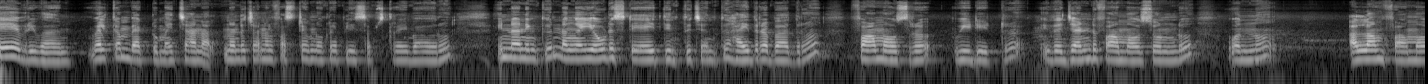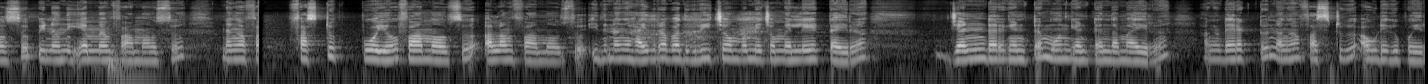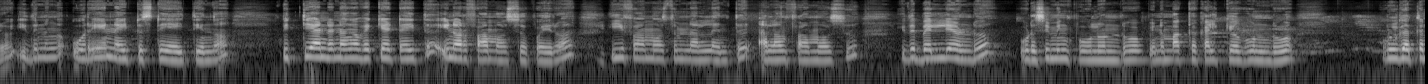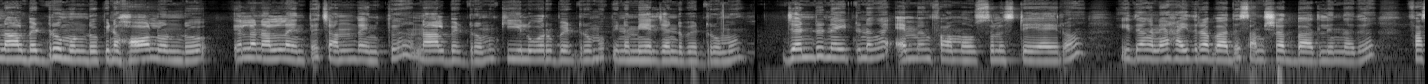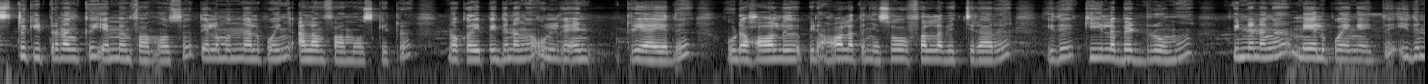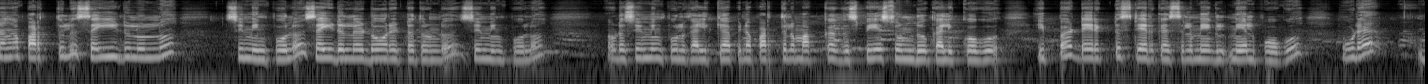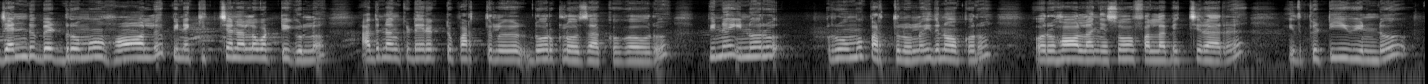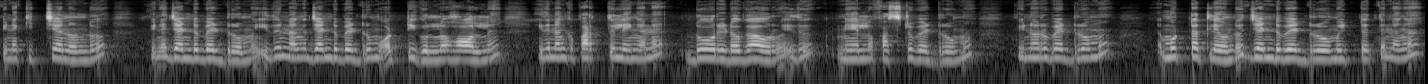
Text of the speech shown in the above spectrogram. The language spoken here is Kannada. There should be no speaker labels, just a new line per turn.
Hey everyone welcome back to my channel. ನನ್ನ ಚಾನಲ್ ಫಸ್ಟ್ ಟೈಮ್ ನೋಡ್ರೆ ಪ್ಲೀಸ್ ಸಬ್ಸ್ಕ್ರೈಬ್ ಅವರು. ಇನ್ನು ನಿಂಕ್ ನಂಗೆ ಎವಡು ಸ್ಟೇ ಆಯ್ತಿತ್ತು ಚಂತು ಹೈದ್ರಾಬಾದ್ರು ಫಾರ್ಮ್ ಹೌಸ್ರು ವೀಡಿಟ್ರು ಇದು ಜಂಡ್ ಫಾರ್ಮ್ ಹೌಸ್ ಉಂಡು. ಒಂದು ಅಲ್ಲಾಮ್ ಫಾರ್ಮ್ ಹೌಸು ಪಿನ್ನೊಂದು ಎಂ ಎಂ ಫಾರ್ಮ್ ಹೌಸು ನಂಗೆ ಫಸ್ಟ್ ಪೋಯೋ ಫಾರ್ಮ್ ಹೌಸು ಅಲ್ಲಾಮ್ ಫಾರ್ಮ್ ಹೌಸು ಇದು ನಂಗೆ ಹೈದ್ರಾಬಾದ್ಗೆ ರೀಚ್ ಒಮ್ಮೆ ಚೊಮ್ಮೆ ಲೇಟ್ ಆಯ್ರು. ಜಂಡರ ಗಂಟೆ ಮೂರು ಗಂಟೆಯಿಂದ ಮೈರು ಹಂಗೆ ಡೈರೆಕ್ಟ್ ನಂಗೆ ಫಸ್ಟ್ ಔಡೆಗೆ ಪೋಯ್ರು ಇದು ನಂಗೆ ಒರೇ ನೈಟ್ ಸ್ಟೇ ಐತಿಂದು ಪಿತ್ತಿಯಾಂಡ ನಂಗೆ ವೆಕೆಟ್ ಐತೆ ಇನ್ನೊರು ಫಾರ್ಮ್ ಹೌಸ್ ಪೋಯ್ರು ಈ ಫಾರ್ಮ್ ಹೌಸ್ നല്ല ಎಂತು ಅಲಂ ಫಾರ್ಮ್ ಹೌಸ್ ಇದು ಬೆಲ್ಲಿ ಉಂಡು ഇവിടെ ಸ್ವಿಮ್ಮಿಂಗ್ പൂൾ ಉಂಡು പിന്നെ ಮಕ್ಕ ಕಲಿಕೋಗುಂಡು ಉಳ್ಗತ್ತು ನಾಲ್ ಬೆಡ್ರೂಮ್ ಉಂಡು പിന്നെ ಹಾಲ್ ಉಂಡು ಎಲ್ಲ ನಲ್ಲ ಎಂತೆ ಚಂದ ಎಂತು ನಾಲ್ ಬೆಡ್ರೂಮ್ ಕೀಲು ஒரு ಬೆಡ್ರೂಮ್ പിന്നെ ಮೇಲ್ ಜಂಡ್ ಬೆಡ್ರೂಮು ജണ്ട് നൈറ്റ് നങ്ങ എം എം ഫാം ഹൗസിൽ സ്റ്റേ ആയിരും ഇതങ്ങനെ ഹൈദരാബാദ് സംഷാദ്ബാദിലിന്നത് ഫസ്റ്റ് കിട്ട ഞങ്ങൾക്ക് എം എം ഫാം ഹൗസ് തെല്ല മുന്നാൽ പോയി അലാം ഫാം ഹൗസ് കിട്ട നോക്കറി ഇപ്പം ഇത് ഞങ്ങൾ ഉള്ളിൽ എൻട്രി ആയത്. ഇവിടെ ഹാൾ പിന്നെ ഹാളത്തഞ്ഞ സോഫ എല്ലാം വെച്ചിരാറ് ഇത് കീഴ ബെഡ്റൂമ് പിന്നെ ഞങ്ങൾ മേൽ പോയങ്ങായിട്ട് ഇത്. ഞങ്ങൾ പുറത്തിൽ സൈഡിലുള്ള സ്വിമ്മിംഗ് പൂൾ സൈഡിൽ ഡോർ ഇട്ടത്തുണ്ട് സ്വിമ്മിംഗ് പൂൾ അവിടെ സ്വിമ്മിംഗ് പൂൾ കളിക്കുക പിന്നെ പുറത്തിൽ മക്കൾക്ക് സ്പേസ് ഉണ്ട് കളിക്കോകു ഇപ്പം ഡയറക്റ്റ് സ്റ്റെയർ കേസിൽ മേൽ മേൽ പോകൂ ഇവിടെ രണ്ട് ബെഡ്റൂമು ಹಾಲ್ പിന്നെ ಕಿಚನ್ ಎಲ್ಲ ಒಟ್ಟಿಗುಳ್ಳು ಅದು ನಂಗೆ ಡೈರೆಕ್ಟ್ ಪರ್ತಲು ಡೋರ್ ಕ್ಲೋಸ್ ಹಾಕೋಗು ಅವರು പിന്നെ ಇನ್ನೊರು ರೂಮು ಪರ್ತಲುಳ್ಳು ಇದು ನೋಕೋರು ഒരു ഹാൾ അഞ്ഞ സോഫ എല്ലാം വെച്ചിരാറ് ಇದಕ್ಕೆ ಟಿ ವಿ ಉಂಡು പിന്നെ ಕಿಚನ್ ಉಂಡು പിന്നെ ജണ്ട് ബെഡ്റൂം ഇത് ഞങ്ങൾ ജണ്ട് ബെഡ്റൂം ഒട്ടിക്കുള്ളു ഹാളിൽ ഇത് ഞങ്ങൾക്ക് പർത്തിൽ ഇങ്ങനെ ഡോർ ഇടുക ಅವರು ഇത് മേലെ ഫസ്റ്റ് ബെഡ്റൂം പിന്നെ ഒരു ബെഡ്റൂം മുട്ടത്തിലേ ഉണ്ട് ജണ്ട് ബെഡ്റൂം ഇട്ടിട്ട് ഞങ്ങൾ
